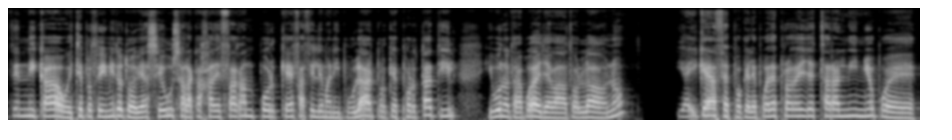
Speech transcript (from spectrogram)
Esta técnica o este procedimiento todavía se usa la caja de Fagan porque es fácil de manipular, porque es portátil y bueno, te la puedes llevar a todos lados, ¿no? ¿Y ahí qué haces? Porque le puedes proyectar al niño pues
